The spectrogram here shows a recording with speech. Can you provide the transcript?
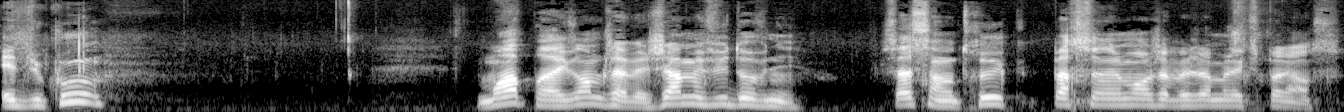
Et du coup, moi par exemple, j'avais jamais vu d'ovni. Ça, c'est un truc, personnellement, j'avais jamais l'expérience.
